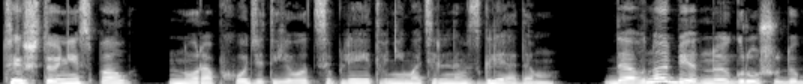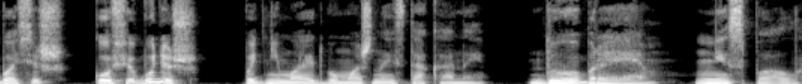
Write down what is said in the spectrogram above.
Ты что, не спал?» Нур обходит его, цепляет внимательным взглядом. «Давно бедную грушу дубасишь? Кофе будешь?» Поднимает бумажные стаканы. «Доброе. Не спал.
